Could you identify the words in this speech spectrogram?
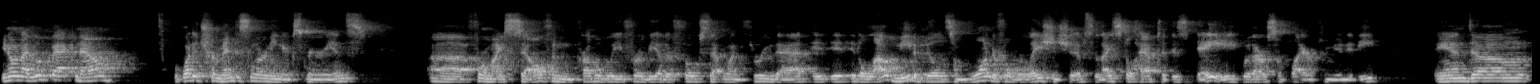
you know, when I look back now, what a tremendous learning experience. Uh, for myself and probably for the other folks that went through that, it, it, it, allowed me to build some wonderful relationships that I still have to this day with our supplier community, and um,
